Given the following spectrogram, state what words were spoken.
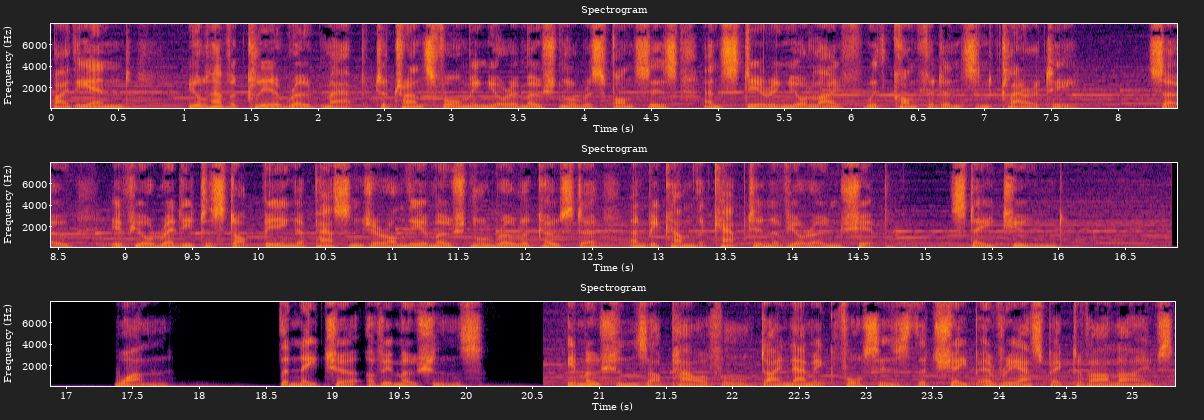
By the end, You'll have a clear roadmap to transforming your emotional responses and steering your life with confidence and clarity. So, if you're ready to stop being a passenger on the emotional roller coaster and become the captain of your own ship, stay tuned. 1. The nature of emotions. Emotions are powerful, dynamic forces that shape every aspect of our lives.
